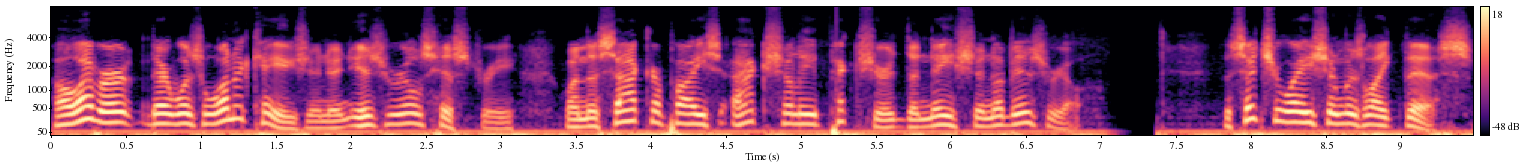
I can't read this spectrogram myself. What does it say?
However, there was one occasion in Israel's history when the sacrifice actually pictured the nation of Israel. The situation was like this.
